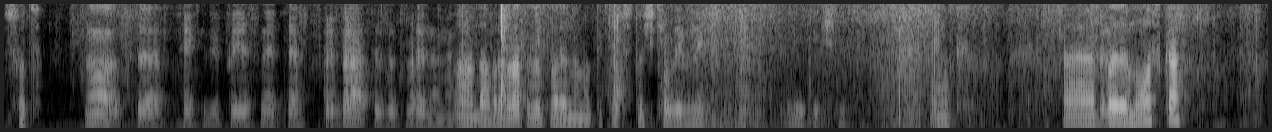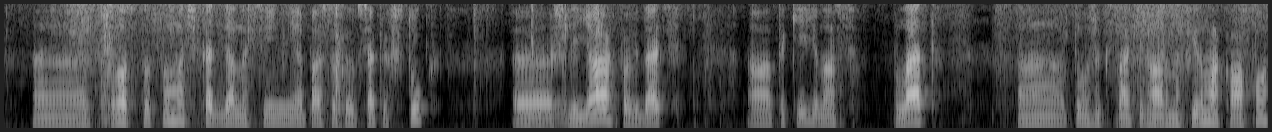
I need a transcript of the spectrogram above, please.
Що це? Ну, це, як тобі пояснити, прибирати за тваринами, А, да, прибирати за тваринами такі от штучки. коли в них місячні. От. Е, переноска. Е, просто сумочка для носіння пасокою всяких штук. Е, шлія, повідець. Такий у нас плед. Теж, кстати, гарна фірма, Кахо.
